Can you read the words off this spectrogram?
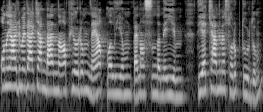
Ona yardım ederken ben ne yapıyorum, ne yapmalıyım, ben aslında neyim diye kendime sorup durdum.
